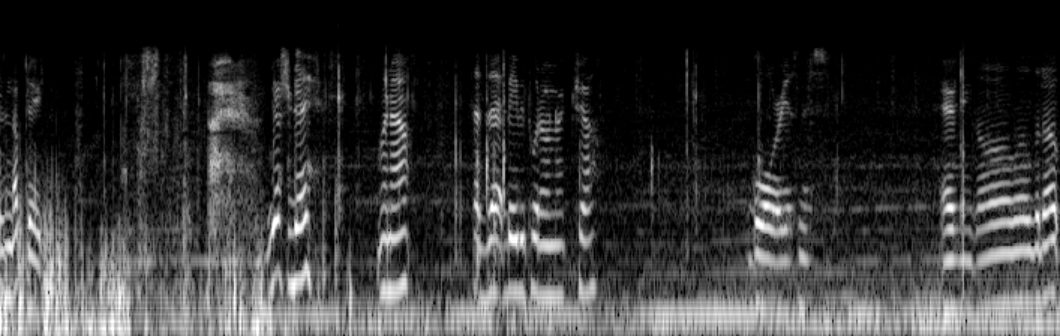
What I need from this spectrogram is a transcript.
there's an update. Yesterday, went out, had that baby put on our chow. Gloriousness. Everything's all welded up.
